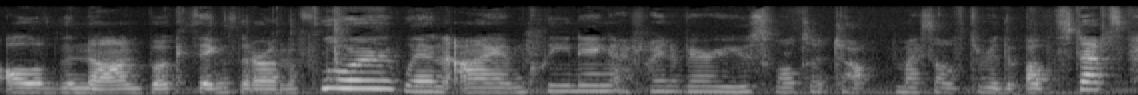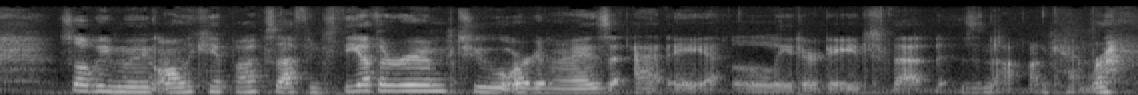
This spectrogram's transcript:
all of the non-book things that are on the floor when I am cleaning. I find it very useful to talk myself through the, all the steps, so I'll be moving all the K-pop stuff into the other room to organize at a later date that is not on camera.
